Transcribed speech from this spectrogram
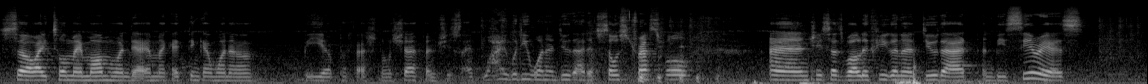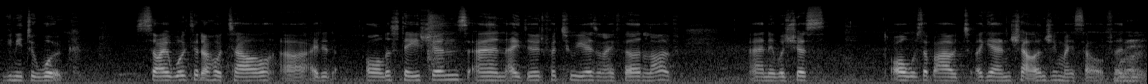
So I told my mom one day, I'm like, I think I want to be a professional chef. And she's like, Why would you want to do that? It's so stressful. and she says, Well, if you're going to do that and be serious, you need to work. So I worked at a hotel. Uh, I did all the stations and I did it for two years and I fell in love. And it was just always about, again, challenging myself and Right.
